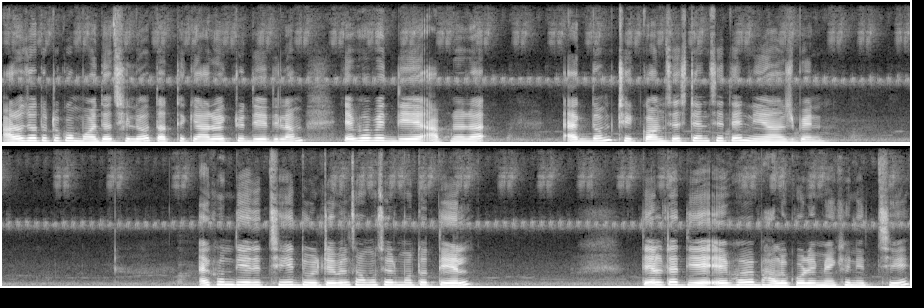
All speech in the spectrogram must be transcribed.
আরও যতটুকু ময়দা ছিল, তার থেকে আরও একটু দিয়ে দিলাম। এভাবে দিয়ে আপনারা একদম ঠিক কনসিস্টেন্সিতে নিয়ে আসবেন। এখন দিয়ে দিচ্ছি দুই টেবিল চামচের মতো তেল। তেলটা দিয়ে এভাবে ভালো করে মেখে নিচ্ছি।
